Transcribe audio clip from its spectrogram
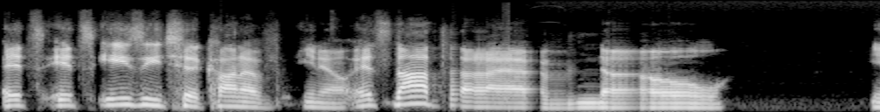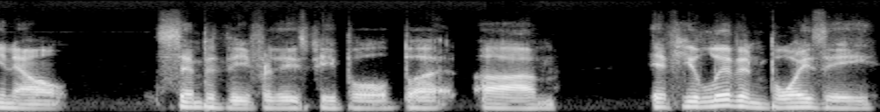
it's it's easy to kind of you know. It's not that I have no, you know, sympathy for these people, but um, if you live in Boise,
